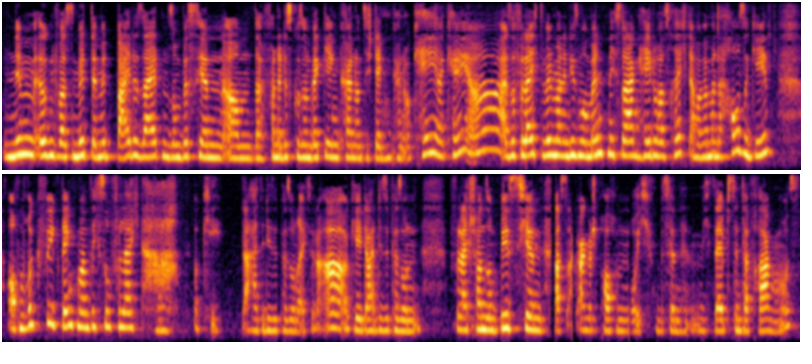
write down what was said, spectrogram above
Nimm irgendwas mit, damit beide Seiten so ein bisschen ähm, von der Diskussion weggehen können und sich denken können, okay, okay, ja. Also vielleicht will man in diesem Moment nicht sagen, hey, du hast recht, aber wenn man nach Hause geht, auf dem Rückweg denkt man sich so vielleicht, ha, okay, da hatte diese Person recht. Oder ah, okay, da hat diese Person vielleicht schon so ein bisschen was angesprochen, wo ich ein bisschen mich selbst hinterfragen muss.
